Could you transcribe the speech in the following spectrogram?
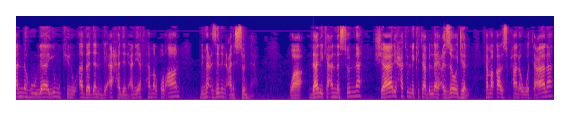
أنه لا يمكن أبدا لأحد أن يفهم القرآن بمعزل عن السنة. وذلك أن السنة شارحة لكتاب الله عز وجل كما قال سبحانه وتعالى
